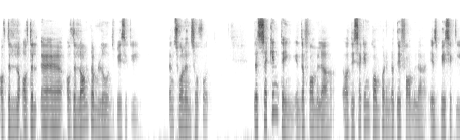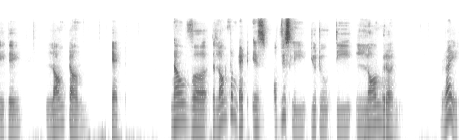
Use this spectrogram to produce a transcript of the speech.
Of the of the uh, of the long-term loans basically and so on and so forth. The second thing in the formula or the second component of the formula is basically the long-term debt. Now uh, the long-term debt is obviously due to the long run right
